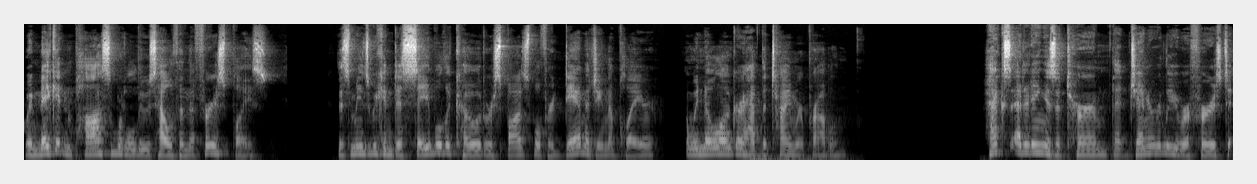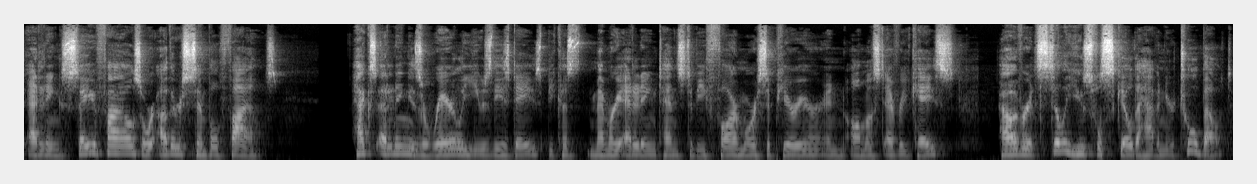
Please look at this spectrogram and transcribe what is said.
we make it impossible to lose health in the first place. This means we can disable the code responsible for damaging the player and we no longer have the timer problem. Hex editing is a term that generally refers to editing save files or other simple files. Hex editing is rarely used these days because memory editing tends to be far more superior in almost every case. However, it's still a useful skill to have in your tool belt.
